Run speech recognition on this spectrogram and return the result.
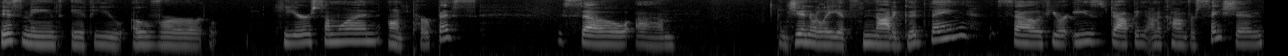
This means if you overhear someone on purpose. So, um, generally it's not a good thing. So if you're eavesdropping on a conversation,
